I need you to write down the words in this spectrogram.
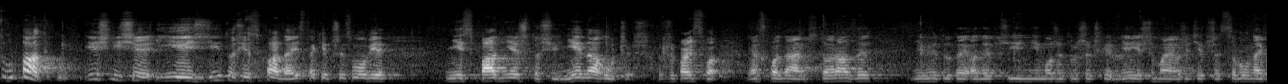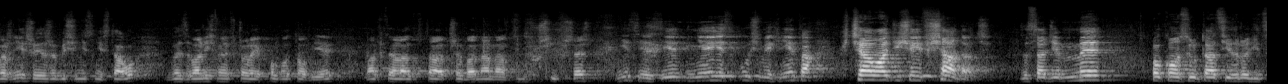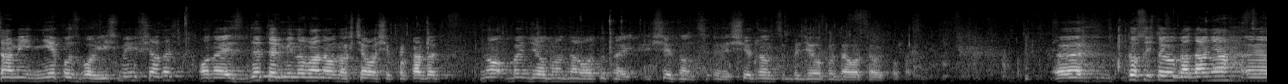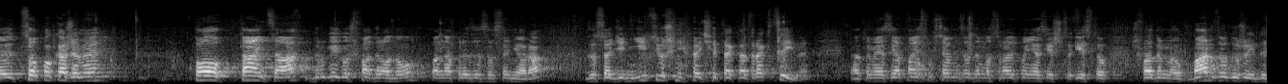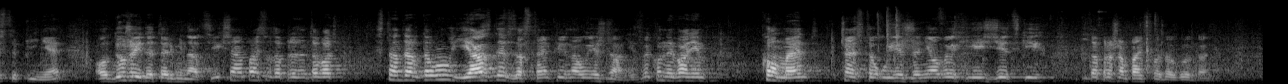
z upadków. Jeśli się jeździ, to się spada. Jest takie przysłowie, nie spadniesz, to się nie nauczysz. Proszę Państwa, ja spadałem 100 razy, nie wiem, tutaj adepci inni może troszeczkę mniej, jeszcze mają życie przed sobą. Najważniejsze jest, żeby się nic nie stało. Wezwaliśmy wczoraj pogotowie. Marcela została przebadana wzdłuż i wszerz. Nic jest, nie jest uśmiechnięta. Chciała dzisiaj wsiadać. W zasadzie my po konsultacji z rodzicami nie pozwoliliśmy jej wsiadać. Ona jest zdeterminowana, ona chciała się pokazać. No, będzie oglądała tutaj, siedząc, e, siedząc będzie oglądała cały pokaz. E, dosyć tego gadania. E, co pokażemy po tańcach drugiego szwadronu pana prezesa seniora? W zasadzie nic już nie będzie tak atrakcyjne. Natomiast ja Państwu chciałbym zademonstrować, ponieważ jest, to szwadron o bardzo dużej dyscyplinie, o dużej determinacji. Chciałem Państwu zaprezentować standardową jazdę w zastępie na ujeżdżanie z wykonywaniem komend, często ujeżdżeniowych, jeździeckich. Zapraszam Państwa do oglądania.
